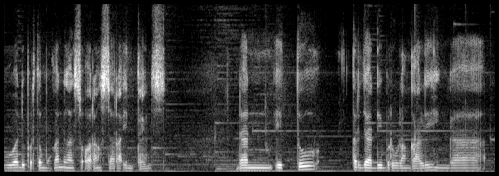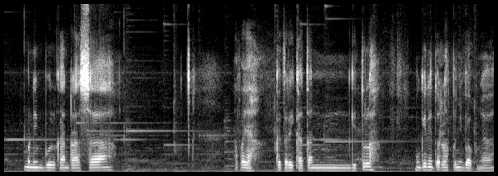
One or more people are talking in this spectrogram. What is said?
gua dipertemukan dengan seorang secara intens. Dan itu terjadi berulang kali hingga menimbulkan rasa apa ya keterikatan gitulah. Mungkin itu adalah penyebabnya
